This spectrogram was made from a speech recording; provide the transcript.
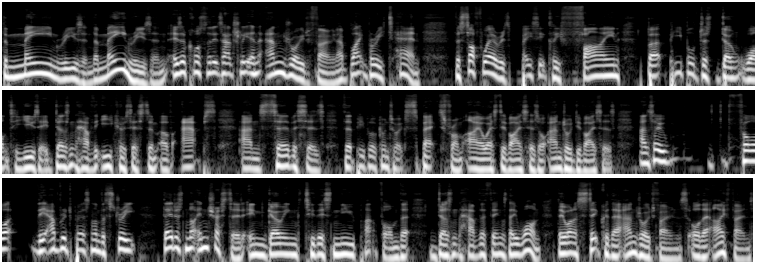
The main reason, the main reason is of course that it's actually an Android phone, a BlackBerry 10. The software is basically fine, but people just don't want to use it. It doesn't have the ecosystem of apps and services that people have come to expect from iOS devices or Android devices. And so for the average person on the street, they're just not interested in going to this new platform that doesn't have the things they want. They want to stick with their Android phones or their iPhones,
